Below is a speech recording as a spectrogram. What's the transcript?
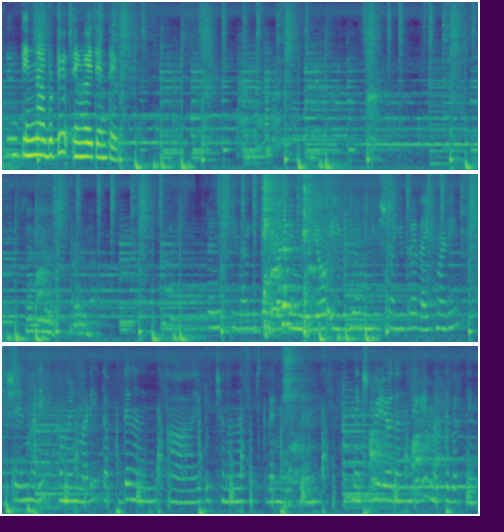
ಇದನ್ನು ತಿನ್ನಾಗ್ಬಿಟ್ಟು ಹೆಂಗೈತೆ ಅಂತ ಹೇಳಿ. ಫ್ರೆಂಡ್ಸ್ ಇದು ಇದಾಗಿತ್ತು ಇವತ್ತಿನ ವಿಡಿಯೋ ಈ ವಿಡಿಯೋ ನಿಮಗೆ ಇಷ್ಟ ಆಗಿದ್ರೆ ಲೈಕ್ ಮಾಡಿ ಶೇರ್ ಮಾಡಿ ಕಮೆಂಟ್ ಮಾಡಿ, ತಪ್ಪದೆ ನನ್ನ ಯೂಟ್ಯೂಬ್ ಚಾನಲ್ನ ಸಬ್ಸ್ಕ್ರೈಬ್ ಮಾಡಿ ಫ್ರೆಂಡ್ಸ್ ನೆಕ್ಸ್ಟ್ ವಿಡಿಯೋದೊಂದಿಗೆ ಮತ್ತೆ ಬರ್ತೀನಿ.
